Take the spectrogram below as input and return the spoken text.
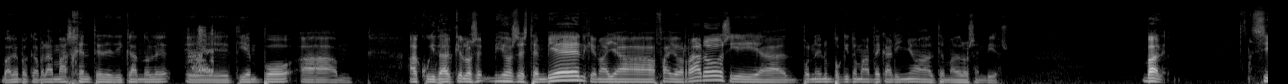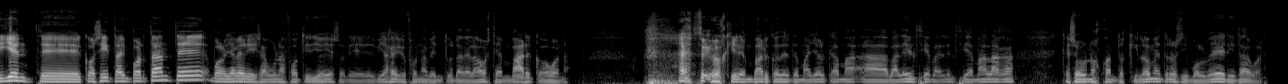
¿vale? Porque habrá más gente dedicándole eh, tiempo a, a cuidar que los envíos estén bien, que no haya fallos raros y a poner un poquito más de cariño al tema de los envíos. Vale. Siguiente cosita importante. Bueno, ya veréis alguna foto y eso de- del viaje que fue una aventura de la hostia en barco. Bueno, tuvimos que ir en barco desde Mallorca a Ma- a Valencia, Valencia a Málaga, que son unos cuantos kilómetros y volver y tal. Bueno,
